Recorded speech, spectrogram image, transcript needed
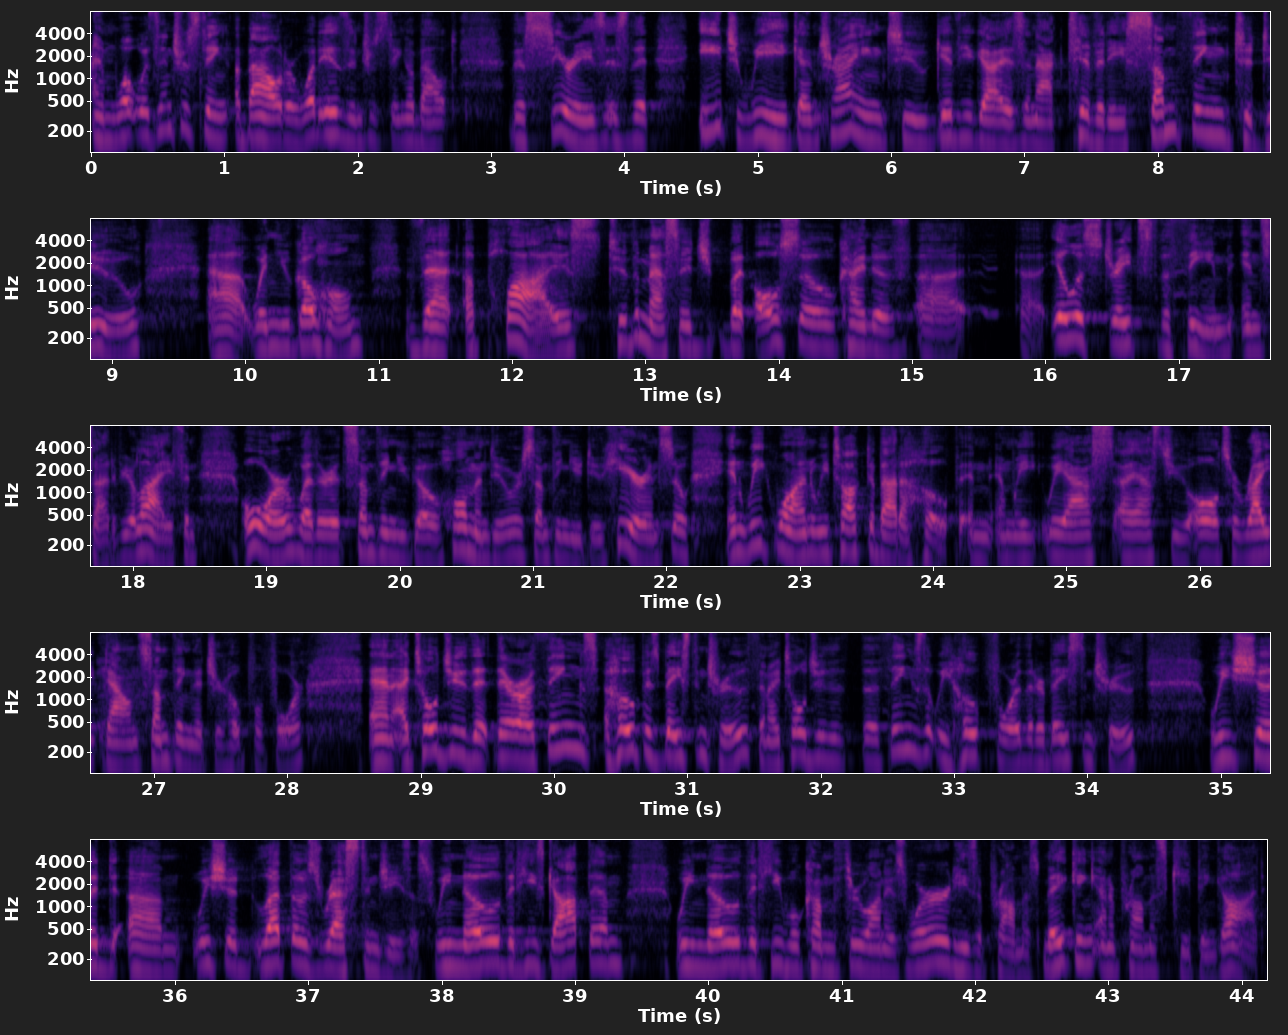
And what was interesting about, or what is interesting about this series, is that each week I'm trying to give you guys an activity, something to do uh, when you go home that applies to the message, but also kind of uh, uh, illustrates the theme inside of your life and or whether it's something you go home and do or something you do here and so in week one we talked about a hope and, and we, we asked i asked you all to write down something that you're hopeful for and i told you that there are things hope is based in truth and i told you that the things that we hope for that are based in truth we should, um, we should let those rest in Jesus. We know that He's got them. We know that He will come through on His word. He's a promise making and a promise keeping God.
